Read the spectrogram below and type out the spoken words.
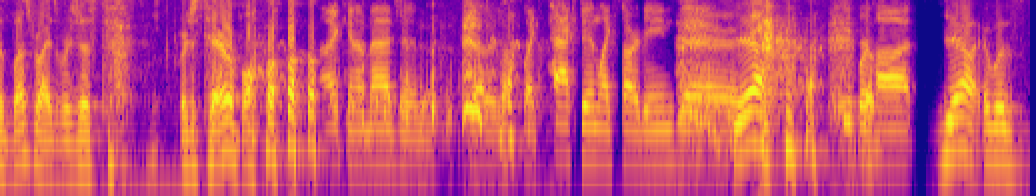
the bus rides were just were just terrible. I can imagine. Just like packed in like sardines there. yeah, Super hot. yeah. It was.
